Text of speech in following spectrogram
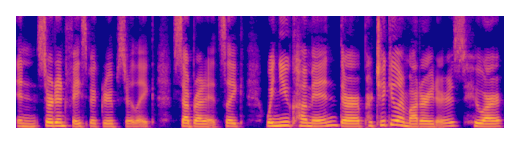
in certain Facebook groups or like subreddits. Like when you come in, there are particular moderators who are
